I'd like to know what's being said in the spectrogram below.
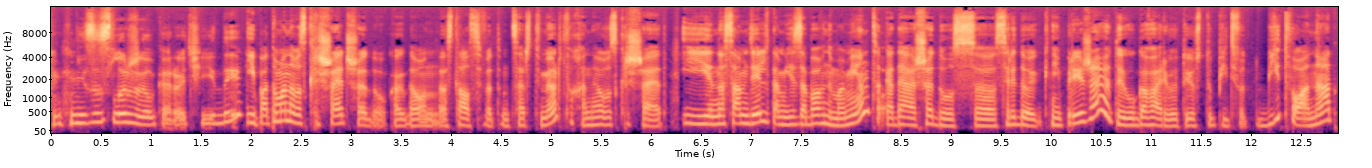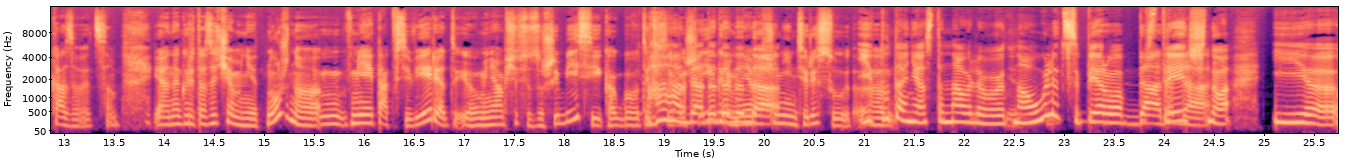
Не заслужил, короче, еды. И потом она воскрешает Шеду, когда он остался в этом царстве мертвых, она его воскрешает. И на самом деле там есть забавный момент, когда Шеду с средой к ней приезжают и уговаривают ее вступить в эту битву, она отказывается. И она говорит, а зачем мне это нужно? В меня и так все верят, и у меня вообще все зашибись и как бы вот эти а, все ваши да, игры да, да, меня да. вообще не интересуют. И тут они останавливают на улице первого да, встречного. Да, да и э,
